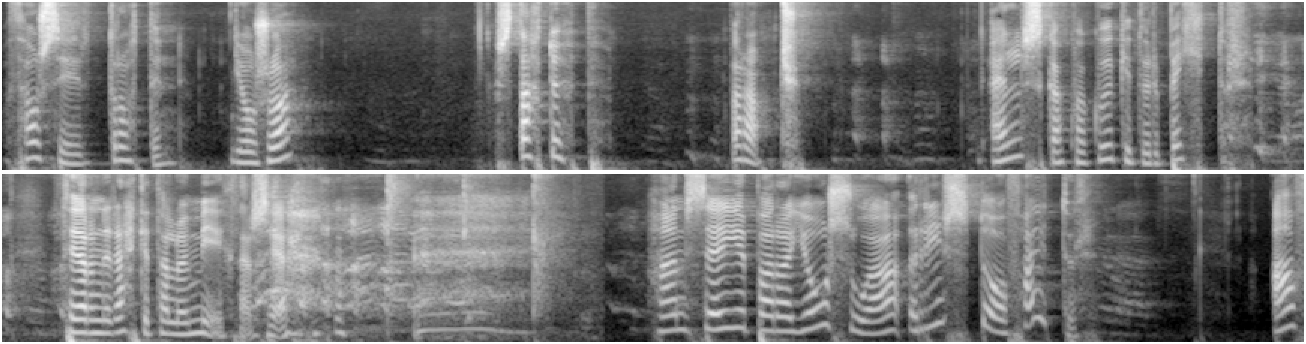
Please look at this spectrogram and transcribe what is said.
Og þá segir drottin, Jósua, start upp, bara, tjú, elska hvað Guð getur verið beittur. Þegar hann er ekki að tala um mig þar segja. Hann segir bara, Jósua, ristu á fætur. Af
